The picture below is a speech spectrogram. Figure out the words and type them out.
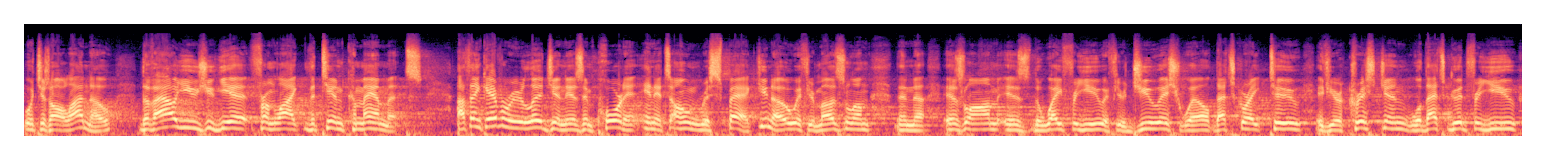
which is all I know, the values you get from like the Ten Commandments. I think every religion is important in its own respect. You know, if you're Muslim, then uh, Islam is the way for you. If you're Jewish, well, that's great too. If you're a Christian, well, that's good for you.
